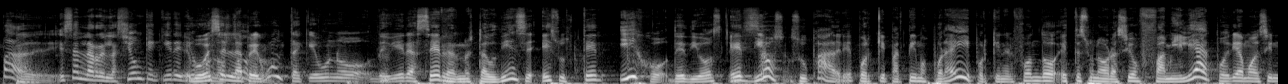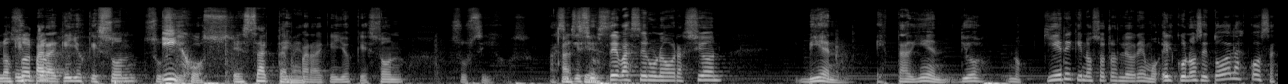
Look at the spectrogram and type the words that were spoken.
Padre. Esa es la relación que quiere Dios. Con esa es la pregunta que uno debiera hacer a nuestra audiencia. ¿Es usted hijo de Dios? ¿Es Exacto. Dios su padre? Porque partimos por ahí, porque en el fondo esta es una oración familiar, podríamos decir nosotros. Es para aquellos que son sus hijos. hijos. Exactamente. Es para aquellos que son sus hijos. Así, Así que si es. usted va a hacer una oración, bien, está bien. Dios nos quiere que nosotros le oremos. Él conoce todas las cosas,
